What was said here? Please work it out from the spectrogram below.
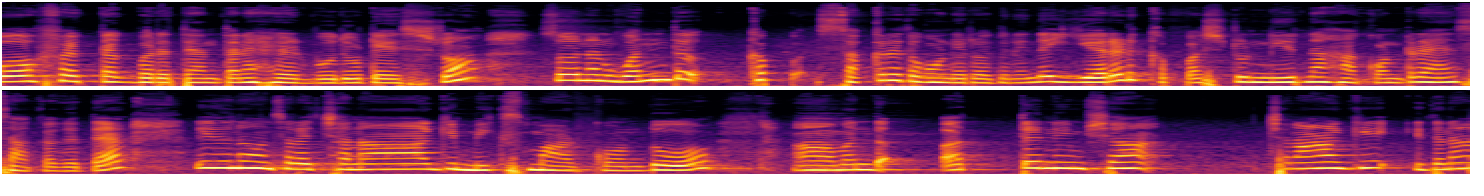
ಪರ್ಫೆಕ್ಟಾಗಿ ಬರುತ್ತೆ ಅಂತಲೇ ಹೇಳ್ಬೋದು ಟೇಸ್ಟು ಸೊ ನಾನು ಒಂದು ಕಪ್ ಸಕ್ಕರೆ ತೊಗೊಂಡಿರೋದ್ರಿಂದ ಎರಡು ಕಪ್ಪಷ್ಟು ನೀರನ್ನ ಹಾಕ್ಕೊಂಡ್ರೆ ಸಾಕಾಗುತ್ತೆ. ಇದನ್ನು ಒಂದು ಸಲ ಚೆನ್ನಾಗಿ ಮಿಕ್ಸ್ ಮಾಡಿಕೊಂಡು ಒಂದು ಹತ್ತು ನಿಮಿಷ ಚೆನ್ನಾಗಿ ಇದನ್ನು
